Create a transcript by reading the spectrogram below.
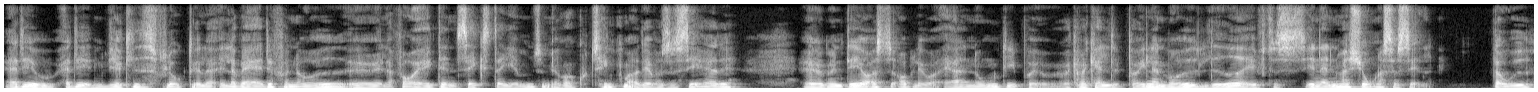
Er det jo er det en virkelighedsflugt, eller, eller hvad er det for noget? Øh, eller får jeg ikke den sex derhjemme, som jeg godt kunne tænke mig, og derfor så ser jeg det? Øh, men det jeg også oplever, er, at nogen, de på, hvad kan man kalde det, på en eller anden måde leder efter en anden version af sig selv derude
